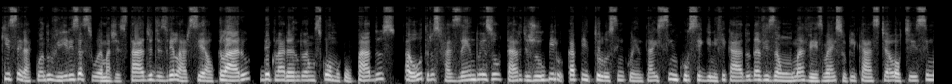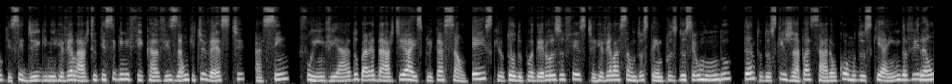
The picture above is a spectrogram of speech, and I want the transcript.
que será quando vires a sua majestade desvelar-se ao claro, declarando a uns como culpados, a outros fazendo exultar de júbilo. Capítulo 55 O significado da visão Uma vez mais suplicaste ao Altíssimo que se digne revelar-te o que significa a visão que tiveste, assim, fui enviado para dar-te a explicação. Eis que o Todo-Poderoso fez-te revelação dos tempos do seu mundo, tanto dos que já passaram como dos que ainda virão,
